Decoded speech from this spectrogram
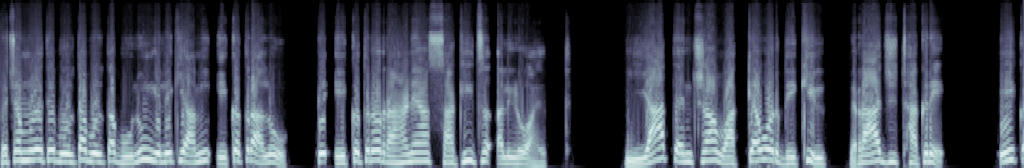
त्याच्यामुळे ते बोलता बोलता बोलून गेले की आम्ही एकत्र आलो ते एकत्र राहण्यासाठीच आलेलो आहेत. या त्यांच्या वाक्यावर देखील राज ठाकरे एक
